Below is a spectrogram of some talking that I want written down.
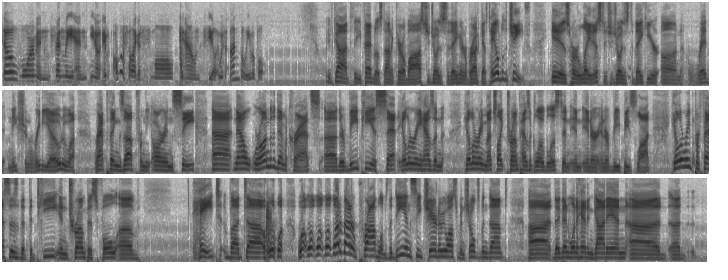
so warm and friendly, and you know, it almost felt like a small town feel. It was unbelievable. We've got the fabulous Donna Carol Voss. She joins us today here in our broadcast. Hail to the Chief is her latest, and she joins us today here on Red Nation Radio to uh, wrap things up from the RNC. Uh, now we're on to the Democrats. Uh, their VP is set. Hillary has an Hillary, much like Trump, has a globalist in, in, in her in her VP slot. Hillary professes that the T in Trump is full of hate, but uh, what, what, what, what, what about her problems? The DNC chair, W. Wasserman Schultz, been dumped. Uh, they then went ahead and got in uh, uh,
